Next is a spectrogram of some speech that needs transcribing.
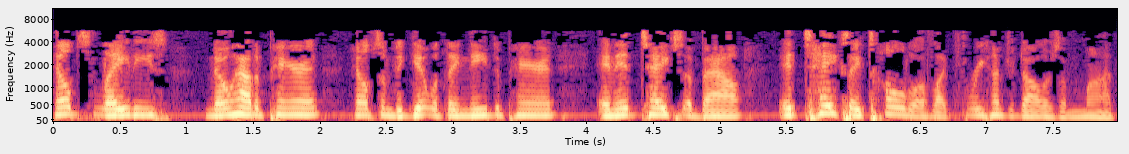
helps ladies know how to parent, helps them to get what they need to parent, and it takes about it takes a total of like three hundred dollars a month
